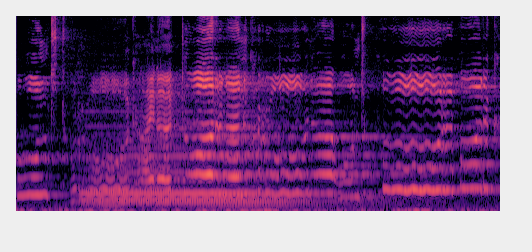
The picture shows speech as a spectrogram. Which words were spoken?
und trug eine Dornenkrone und Purpurkleid.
